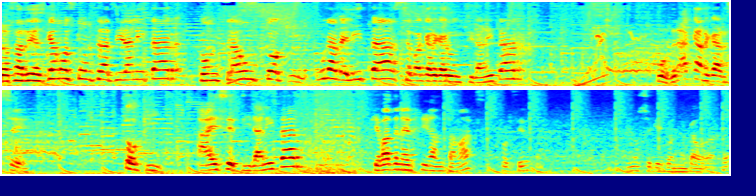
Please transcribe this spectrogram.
Nos arriesgamos contra Tiranitar, contra un Koki. Una velita, se va a cargar un Tiranitar. ¿Podrá cargarse Toki a ese Tiranitar? Que va a tener Gigantamax, por cierto. No sé qué coño acabo de hacer.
